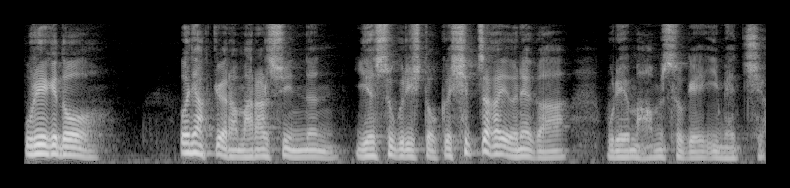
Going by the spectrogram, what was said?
우리에게도 언약궤라 말할 수 있는 예수 그리스도 그 십자가의 은혜가 우리의 마음속에 임했지요.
